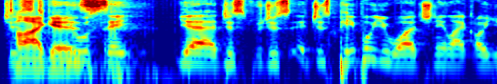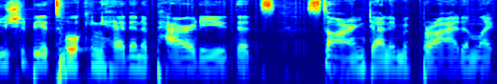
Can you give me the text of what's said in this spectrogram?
just, You'll Tigers. see, yeah, just just it just people you watch and you're like, oh, you should be a talking head in a parody that's starring Danny McBride and like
